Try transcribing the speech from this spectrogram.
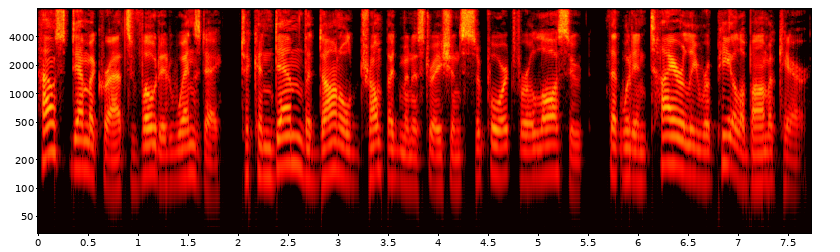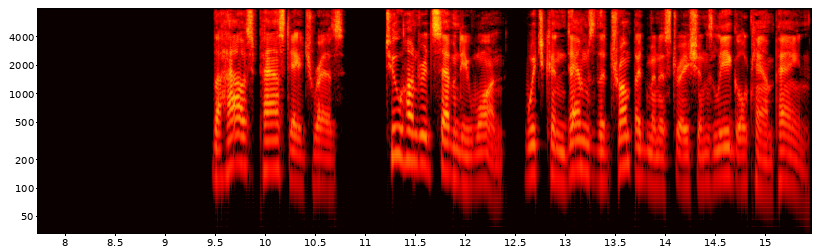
House Democrats voted Wednesday to condemn the Donald Trump administration's support for a lawsuit that would entirely repeal Obamacare. The House passed H.Res. 271, which condemns the Trump administration's legal campaign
